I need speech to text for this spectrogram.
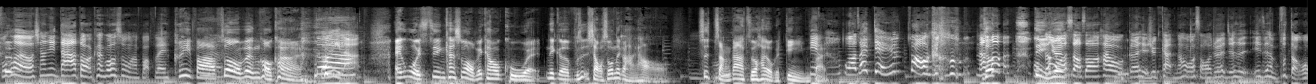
不会，我相信大家都有看过《数码宝贝》。可以吧？《数码宝贝》很好看，哎，可以啦。哎，我最近看《数码宝贝》看到哭，哎，那个不是小时候那个还好哦。是长大之后，还有个电影版。我在电影院爆哭，然后我跟我嫂嫂还有我哥一起去看，然后我嫂嫂就会就是一直很不懂我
